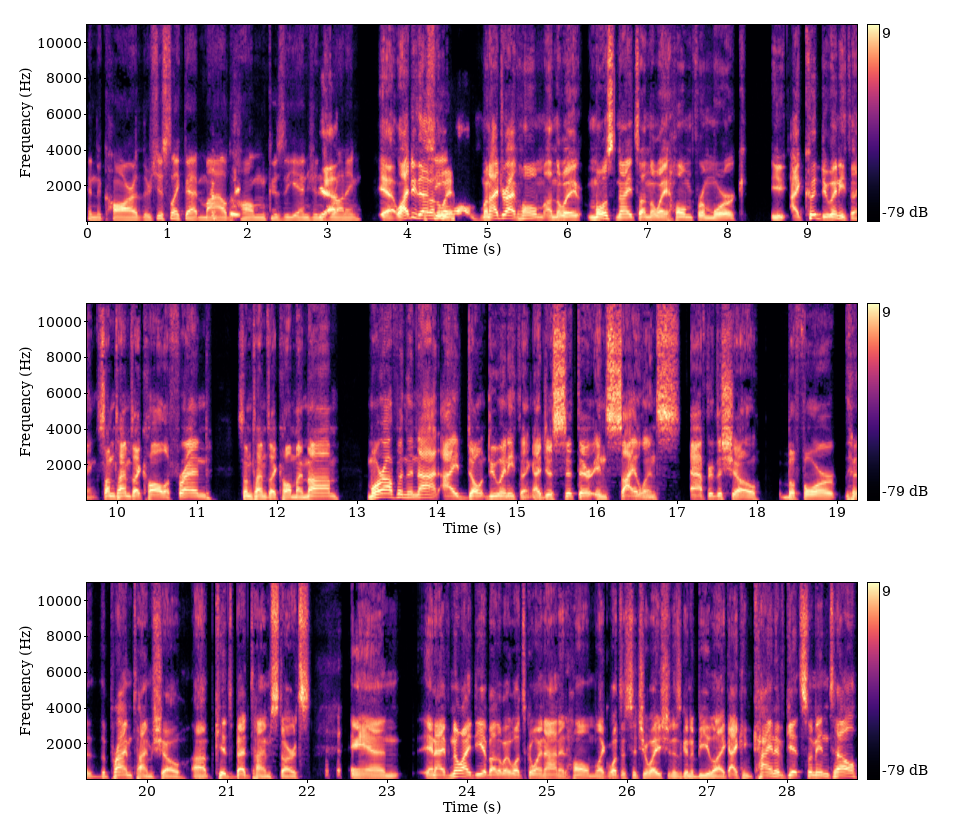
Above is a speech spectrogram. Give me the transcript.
in the car? There's just like that mild hum because the engine's yeah. running. Yeah, well, I do that you on see, the way home. When I drive home on the way, most nights on the way home from work, I could do anything. Sometimes I call a friend. Sometimes I call my mom more often than not, I don't do anything. I just sit there in silence after the show before the primetime show, uh, kids' bedtime starts, and and I have no idea, by the way, what's going on at home, like what the situation is going to be like. I can kind of get some intel.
